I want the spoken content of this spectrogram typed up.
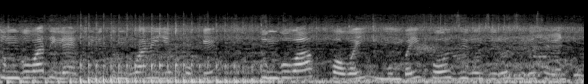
तुंगवा दिले ॲक्च्युली तुंगवा नाही आहे okay Tungwa Powai Mumbai four zero zero zero seven two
